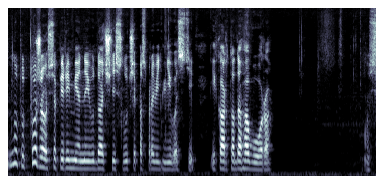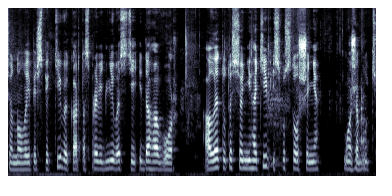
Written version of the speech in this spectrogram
Ну, тут тоже все перемены и удачный случай по справедливости. И карта договора. Ось новые перспективи, карта справедливості і договор. Але тут ось негатив і спустошення може бути.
